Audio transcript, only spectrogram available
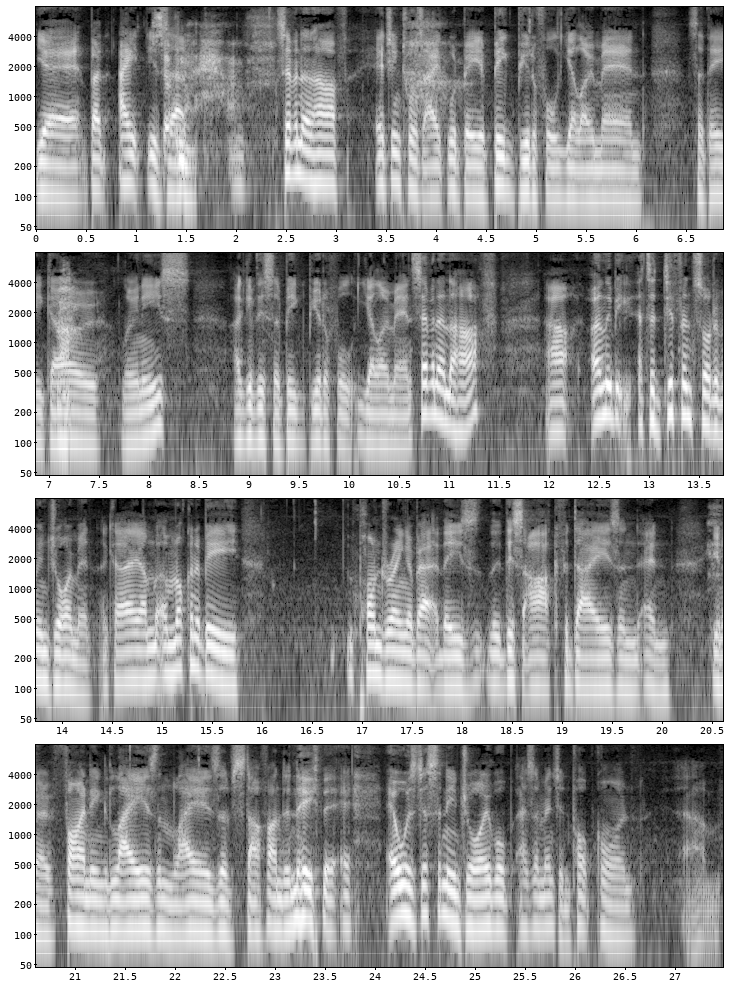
Yeah, but eight is Seven and uh, a half. Seven and a half, edging towards eight, would be a big, beautiful yellow man. So there you go, loonies. I give this a big, beautiful yellow man. Seven and a half. Uh, only be, it's a different sort of enjoyment. Okay, I'm I'm not going to be pondering about these this arc for days and and you know finding layers and layers of stuff underneath it. It was just an enjoyable, as I mentioned, popcorn um,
